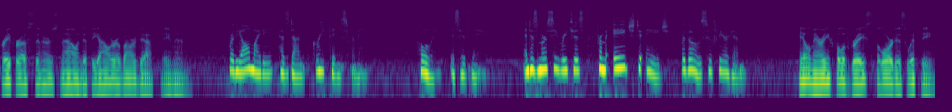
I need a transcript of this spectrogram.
pray for us sinners now and at the hour of our death. Amen. For the Almighty has done great things for me. Holy is his name and his mercy reaches from age to age for those who fear him. Hail Mary, full of grace, the Lord is with thee.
